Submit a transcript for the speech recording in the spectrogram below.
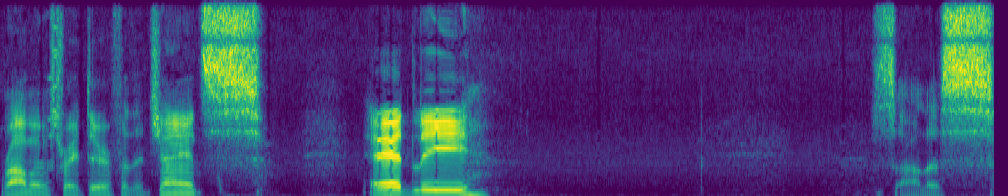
Ramos right there for the Giants. Adley. Salas.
